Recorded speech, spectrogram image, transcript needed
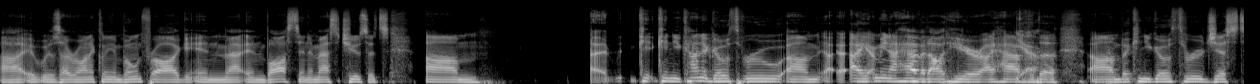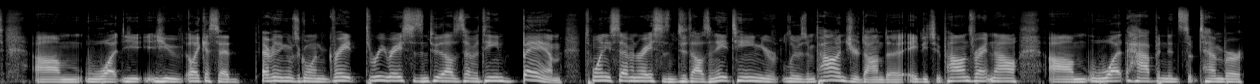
Uh, it was ironically in Bone Frog in Ma- in Boston, in Massachusetts. Um, uh, can, can you kind of go through? Um, I, I mean, I have it out here. I have Yeah. the, um, but can you go through just um, what you, you, like I said, everything was going great. Three races in 2017, bam, 27 races in 2018. You're losing pounds. You're down to 82 pounds right now. Um, what happened in September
